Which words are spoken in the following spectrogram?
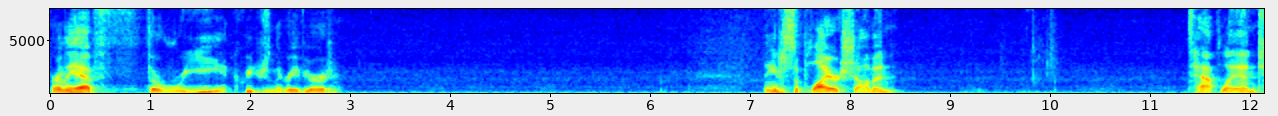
Currently have three creatures in the graveyard. I think just supply our shaman. Tap land.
